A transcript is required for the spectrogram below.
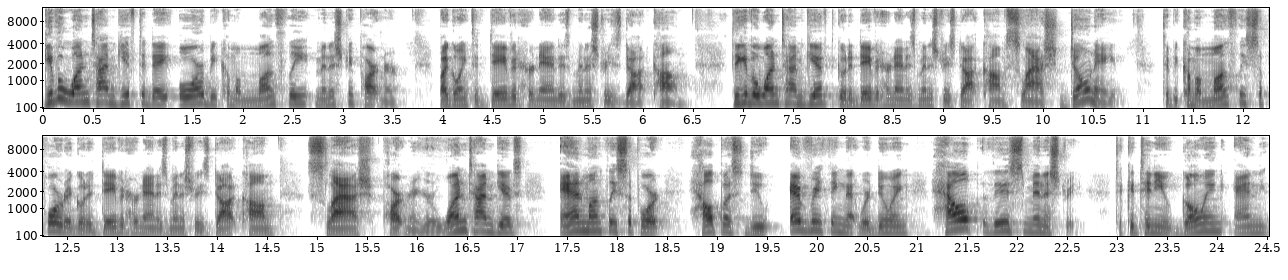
Give a one-time gift today or become a monthly ministry partner by going to davidhernandezministries.com. To give a one-time gift, go to davidhernandezministries.com slash donate. To become a monthly supporter, go to davidhernandezministries.com slash partner. Your one-time gifts and monthly support help us do everything that we're doing. Help this ministry to continue going and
